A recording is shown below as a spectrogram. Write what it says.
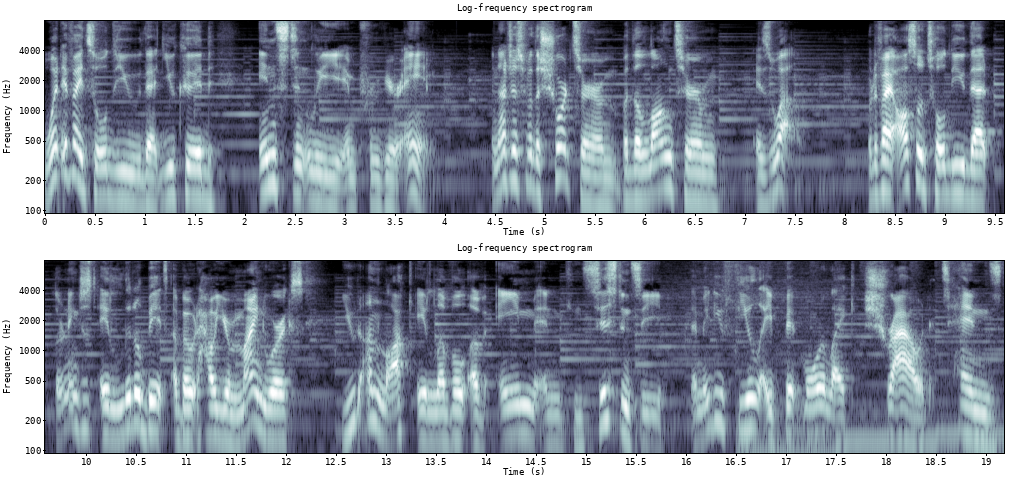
What if I told you that you could instantly improve your aim? And not just for the short term, but the long term as well. What if I also told you that learning just a little bit about how your mind works, you'd unlock a level of aim and consistency that made you feel a bit more like Shroud, TenZ,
